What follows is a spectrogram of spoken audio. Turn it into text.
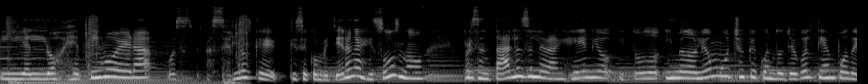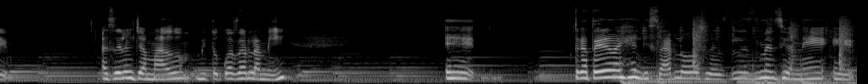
y el objetivo era pues hacerlos que, que se convirtieran a Jesús, ¿no? Presentarles el Evangelio y todo. Y me dolió mucho que cuando llegó el tiempo de hacer el llamado, me tocó hacerlo a mí. Eh, traté de evangelizarlos, les, les mencioné eh,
